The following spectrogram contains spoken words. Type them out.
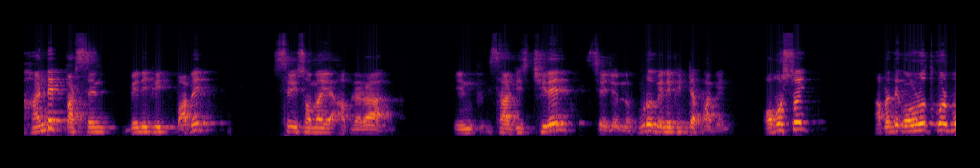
হান্ড্রেড পার্সেন্ট বেনিফিট পাবেন। সেই সময়ে আপনারা ইন সার্ভিস ছিলেন, সেই জন্য পুরো বেনিফিটটা পাবেন। অবশ্যই আপনাদেরকে অনুরোধ করব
